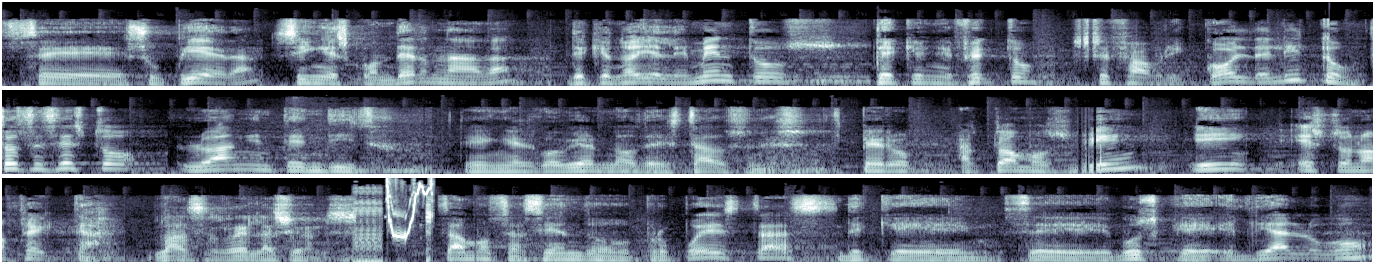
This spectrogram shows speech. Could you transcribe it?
se supiera, sin esconder nada, de que no hay elementos, de que en efecto se fabricó el delito. Entonces esto lo han entendido en el gobierno de Estados Unidos. Pero actuamos bien y esto no afecta las relaciones. Estamos haciendo propuestas de que se busque el diálogo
